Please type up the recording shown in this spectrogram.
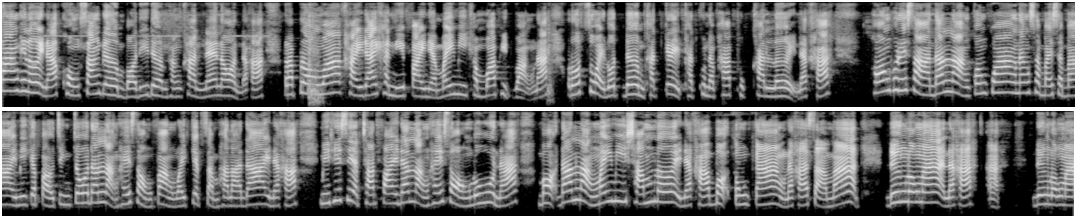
สร้างให้เลยนะ โครงสร้างเดิมบอดี้เดิมทั้งคันแน่นอนนะคะ รับรองว่าใครได้คันนี้ไปเนี่ยไม่มีคำว่าผิดหวังนะ รถสวยรถเดิมคัดเกรดคัดคุณภาพทุกคันเลยนะคะห้องผู้โดยสารด้านหลังกว้างๆ นั่งสบายๆ มีกระเป๋าจิงโจ้ด้านหลังให้สองฝั่งไว้เก็บสัมภาระได้นะคะ มีที่เสียบชาร์จไฟด้านหลังให้สองรูนะ เบาะด้านหลังไม่มีช้ำเลยนะคะ เบาะตรงกลางนะคะ สามารถดึงลงมานะคะ อะ ดึงลงมา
